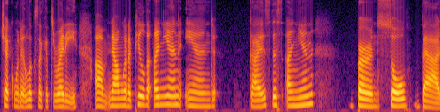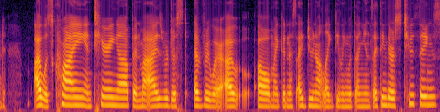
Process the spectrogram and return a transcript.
check when it looks like it's ready. Um, now I'm going to peel the onion and guys, this onion burned so bad. I was crying and tearing up and my eyes were just everywhere. I oh my goodness, I do not like dealing with onions. I think there's two things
